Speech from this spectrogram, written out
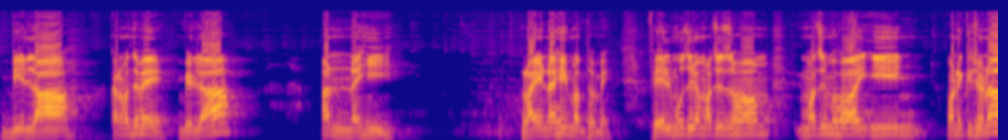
বিলা কার মাধ্যমে বিলা আর নাহি লাই নাহির মাধ্যমে ফেল মুজরে মাজুজম মাজুম হয় ইন অনেক কিছু না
